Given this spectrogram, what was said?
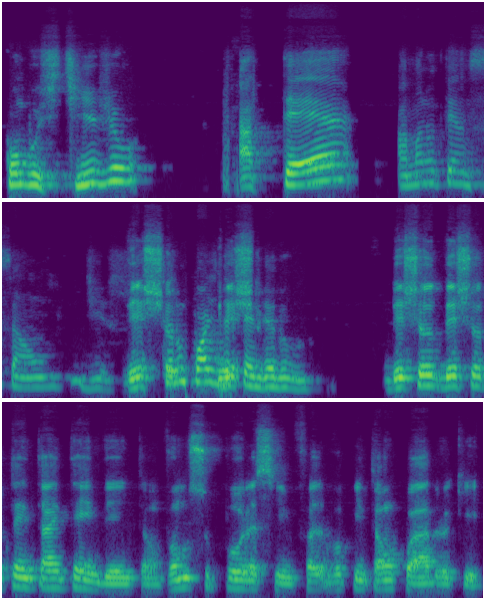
combustível até a manutenção disso. Deixa, você não pode deixa, depender do. Deixa eu, deixa eu tentar entender, então. Vamos supor assim, vou pintar um quadro aqui.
